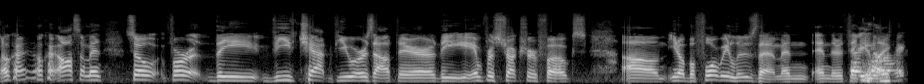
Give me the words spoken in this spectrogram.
Okay, okay, awesome. And so for the VChat viewers out there, the infrastructure folks, um, you know, before we lose them and, and they're thinking yeah, yeah, like, right.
